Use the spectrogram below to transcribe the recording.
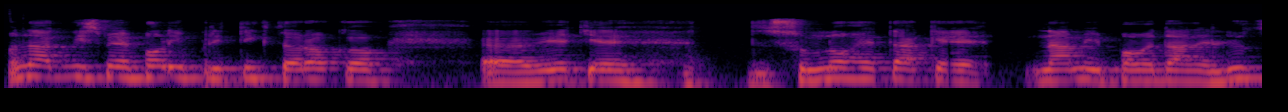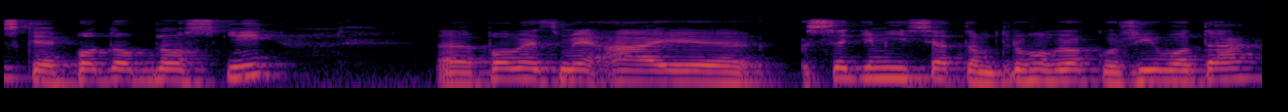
No ak by sme boli pri týchto rokoch, e, viete, sú mnohé také nami povedané ľudské podobnosti. E, povedzme aj v 72. roku života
